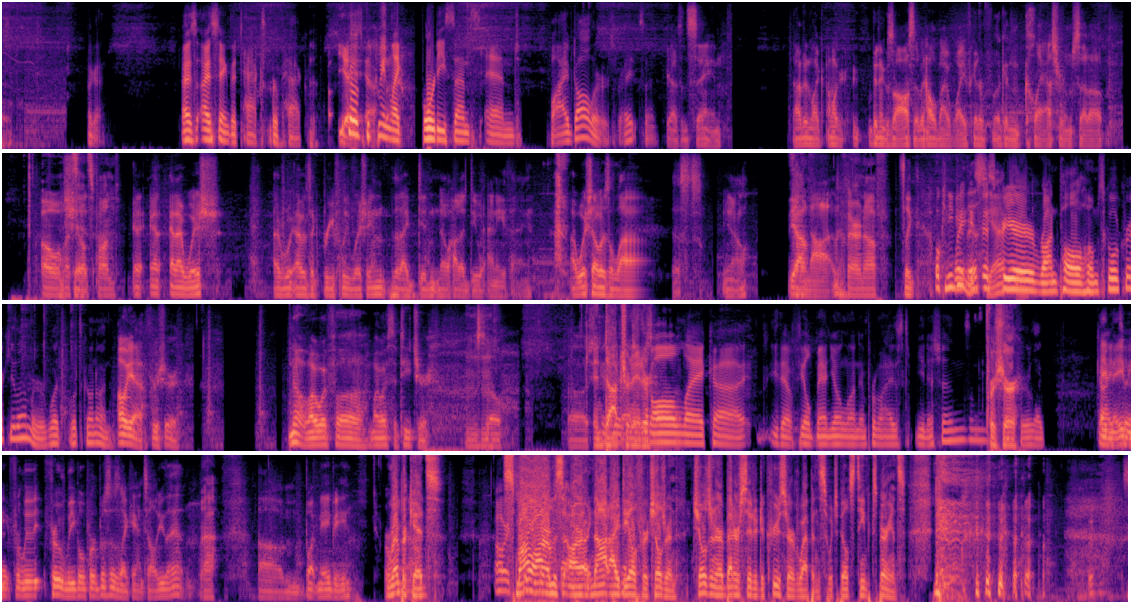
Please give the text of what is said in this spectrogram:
I was, I was saying the tax per pack Yeah, goes yeah, between sorry. like forty cents and five dollars, right? So Yeah, it's insane. I've been like, I'm like, been exhausted. and helped my wife get her fucking classroom set up, Oh, that Shit. sounds fun. and, and, and I wish, I, w- I was like briefly wishing that I didn't know how to do anything. I wish I was allowed, this, you know. Yeah. I'm not. Fair enough. It's like, oh, can you wait, do this? is this yeah. for your Ron Paul homeschool curriculum or what? What's going on? Oh yeah, for sure. No, my wife, uh, my wife's a teacher, Mhm. so. Uh, she- Indoctrinator. Is it all like uh, you know, field manual on improvised munitions and For sure. or, like Hey, maybe to- for le- for legal purposes, I can't tell you that. Yeah. Um, but maybe. Remember, No. kids, Oh, small arms are like- not ideal for children. Children are better suited to crew served weapons, which builds team experience.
